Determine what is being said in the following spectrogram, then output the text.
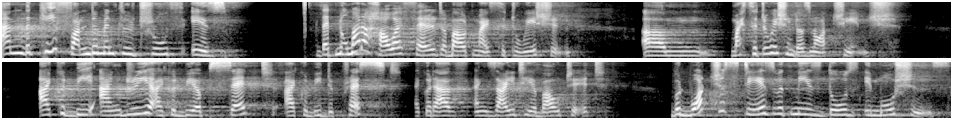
And the key fundamental truth is that no matter how I felt about my situation, um, my situation does not change. I could be angry, I could be upset, I could be depressed, I could have anxiety about it. But what just stays with me is those emotions.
